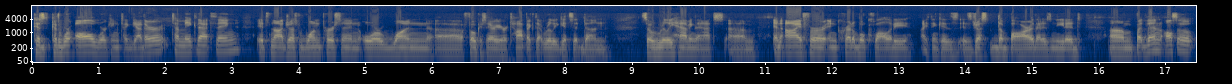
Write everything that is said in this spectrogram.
Because because we're all working together to make that thing. It's not just one person or one uh, focus area or topic that really gets it done. So really having that um, an eye for incredible quality, I think is is just the bar that is needed. Um, but then also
